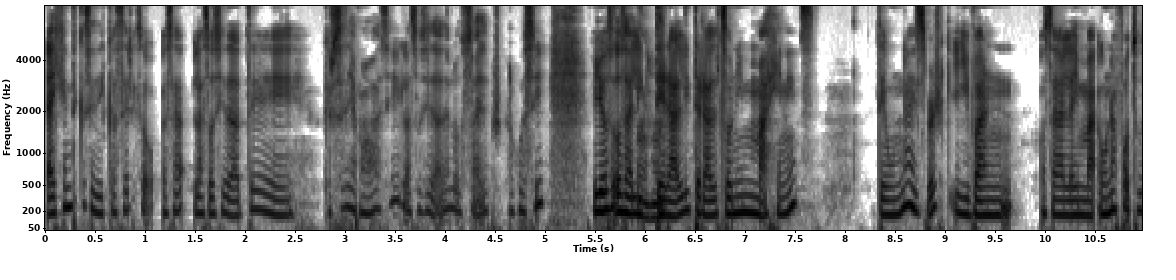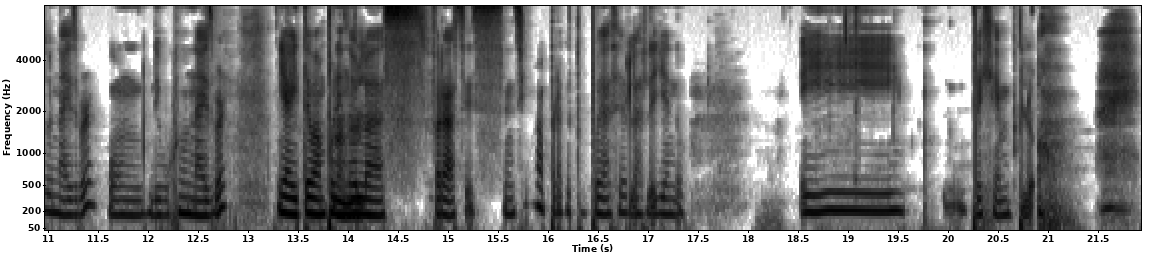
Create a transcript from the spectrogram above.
hay gente que se dedica a hacer eso. O sea, la sociedad de... ¿Qué se llamaba así? La sociedad de los iceberg, algo así. Ellos, o sea, literal, literal, son imágenes de un iceberg y van, o sea, la ima- una foto de un iceberg, un dibujo de un iceberg, y ahí te van poniendo las frases encima para que tú puedas irlas leyendo. Y, por ejemplo,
